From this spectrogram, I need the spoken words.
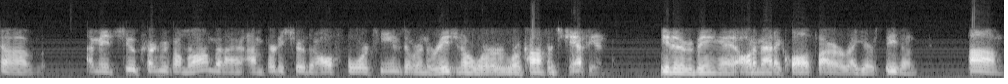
Um, I mean, shoot, correct me if I'm wrong, but I, I'm pretty sure that all four teams that were in the regional were were conference champions, either being an automatic qualifier or regular season. Um,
